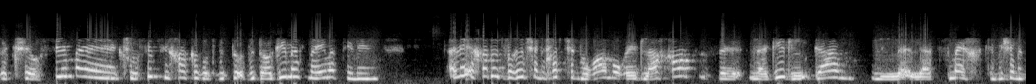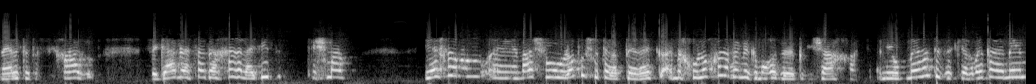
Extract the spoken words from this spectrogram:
זה כשעושים, אה, כשעושים שיחה כזאת ודואגים לתנאים מתאימים, אני, אחד הדברים שאני חושבת שנורא מוריד לחץ זה להגיד גם לעצמך, כמי שמנהלת את השיחה הזאת, וגם לצד האחר להגיד, תשמע, יש לנו אה, משהו לא פשוט על הפרק, אנחנו לא חייבים לגמור את זה בפגישה אחת. אני אומרת את זה כי הרבה פעמים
